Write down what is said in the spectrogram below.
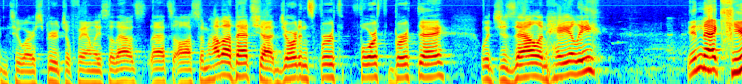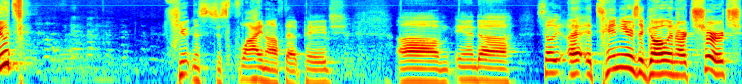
into our spiritual family. So that was, that's awesome. How about that shot? Jordan's fourth, fourth birthday with Giselle and Haley. Isn't that cute? cuteness just flying off that page. Um, and uh, so, uh, 10 years ago in our church,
